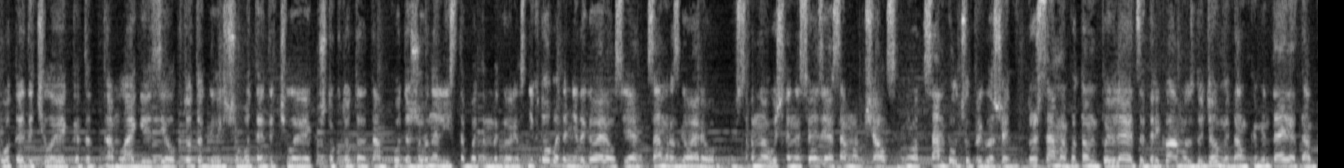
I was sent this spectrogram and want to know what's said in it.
вот этот человек этот там лагерь сделал, кто-то говорит, что вот этот человек, что кто-то там, какой-то журналист об этом договорился. Никто об этом не договаривался, я сам разговаривал. Со мной вышли на связи, я сам общался. Вот, сам получил приглашение. То же самое, потом появляется эта реклама с Дудем, и там комментарии там,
